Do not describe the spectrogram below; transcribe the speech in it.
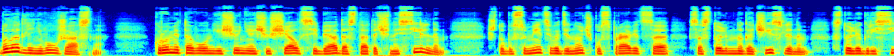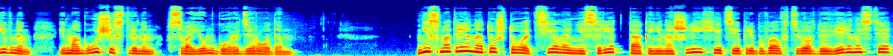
была для него ужасна. Кроме того, он еще не ощущал себя достаточно сильным, чтобы суметь в одиночку справиться со столь многочисленным, столь агрессивным и могущественным в своем городе родом. Несмотря на то, что тело Несред так и не нашли, Хетия пребывал в твердой уверенности,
